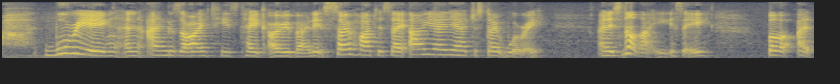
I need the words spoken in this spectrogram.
worrying and anxieties take over and it's so hard to say, oh yeah, yeah, just don't worry. And it's not that easy. But I,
